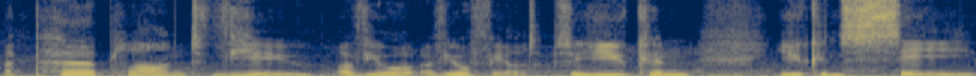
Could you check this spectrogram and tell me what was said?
a per plant view of your of your field. So you can you can see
